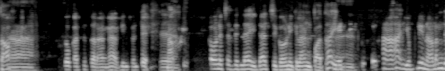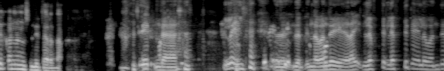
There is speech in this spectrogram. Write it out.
சாஃப்ட் ஏதோ கத்து தராங்க அப்படின்னு சொல்லிட்டு நம்ம கவனிச்சது இல்ல இதாச்சும் கவனிக்கலாம்னு பார்த்தா எப்படி நடந்துக்கணும்னு சொல்லி தரதான். இல்ல இல்ல. இந்த வந்து லெஃப்ட் லெஃப்ட் கையில வந்து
